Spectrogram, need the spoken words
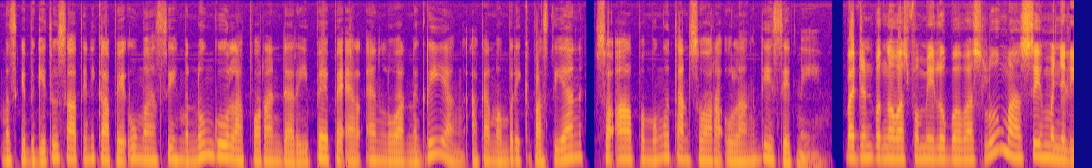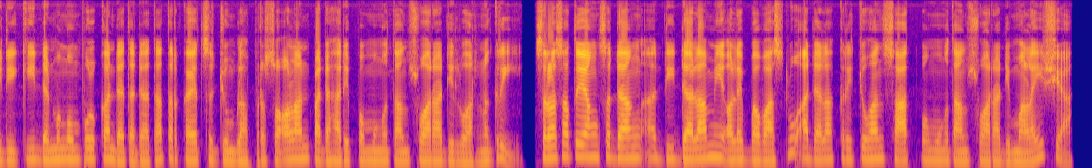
Meski begitu saat ini KPU masih menunggu laporan dari PPLN luar negeri yang akan memberi kepastian soal pemungutan suara ulang di Sydney. Badan Pengawas Pemilu Bawaslu masih menyelidiki dan mengumpulkan data-data terkait sejumlah persoalan pada hari pemungutan suara di luar negeri. Salah satu yang sedang eh, didalami oleh Bawaslu adalah kericuhan saat pemungutan suara di Malaysia.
